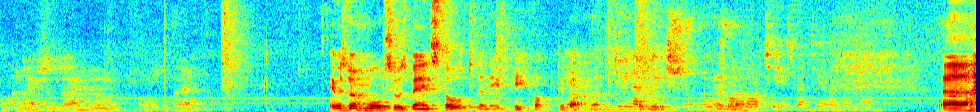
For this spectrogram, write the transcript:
Not an accident day, no, I wasn't there. It was when water was being installed to the new Peacock development. Yeah. development. Do we know which water Uh, authority it is around here? I don't know. Uh,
